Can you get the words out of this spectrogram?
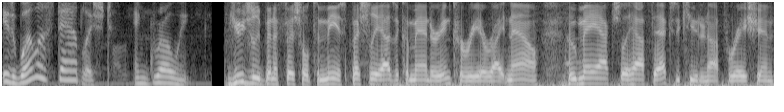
is well established and growing. Hugely beneficial to me, especially as a commander in Korea right now, who may actually have to execute an operation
